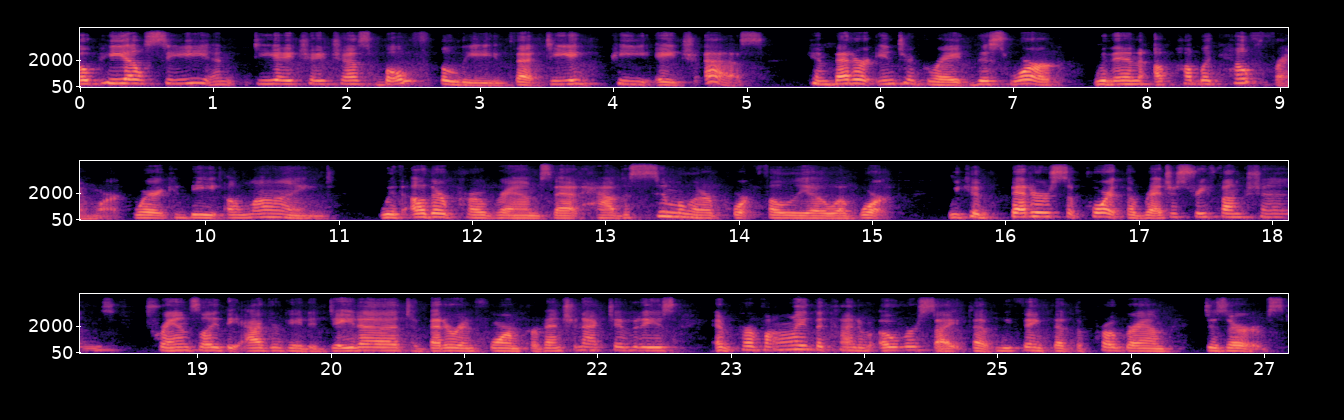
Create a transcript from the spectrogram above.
OPLC and DHHS both believe that DPHS can better integrate this work within a public health framework where it can be aligned with other programs that have a similar portfolio of work. We could better support the registry functions, translate the aggregated data to better inform prevention activities, and provide the kind of oversight that we think that the program deserves.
